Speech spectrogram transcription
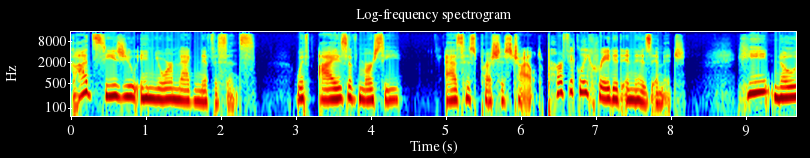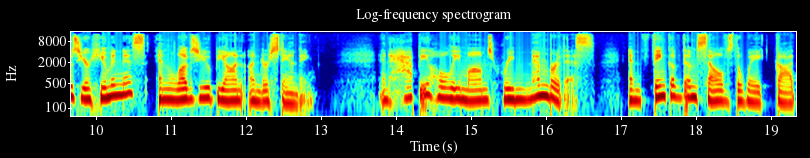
God sees you in your magnificence with eyes of mercy as his precious child, perfectly created in his image. He knows your humanness and loves you beyond understanding. And happy, holy moms remember this and think of themselves the way God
